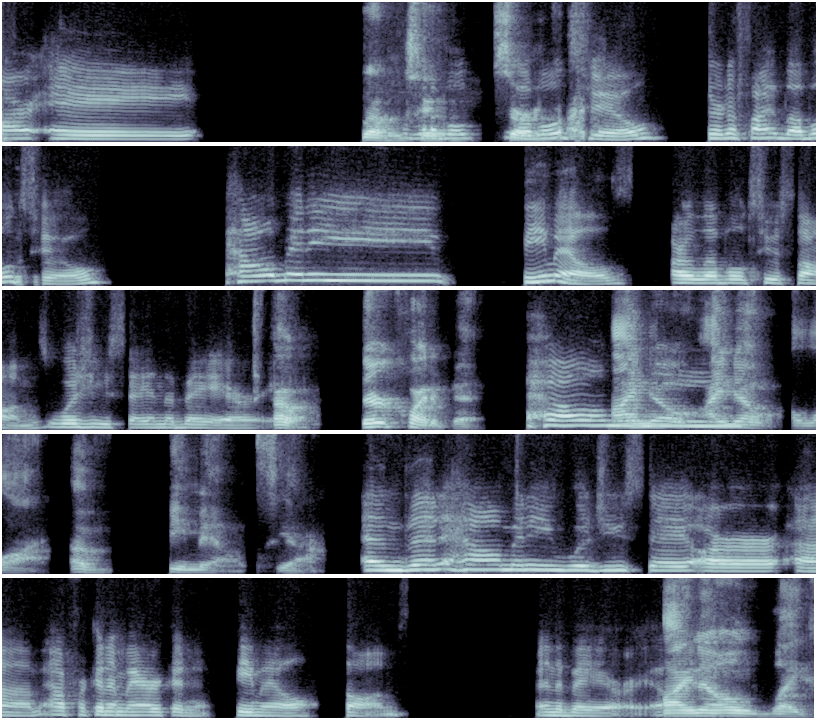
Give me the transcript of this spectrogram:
are a Level two, level, level certified. two, certified level two. How many females are level two soms, would you say, in the Bay Area? Oh. There are quite a bit. How many, I know, I know a lot of females. Yeah, And then how many would you say are um, African American female soms in the Bay Area? I know like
